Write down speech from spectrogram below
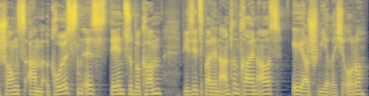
Chance am größten ist, den zu bekommen. Wie sieht's bei den anderen dreien aus? Eher schwierig, oder?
